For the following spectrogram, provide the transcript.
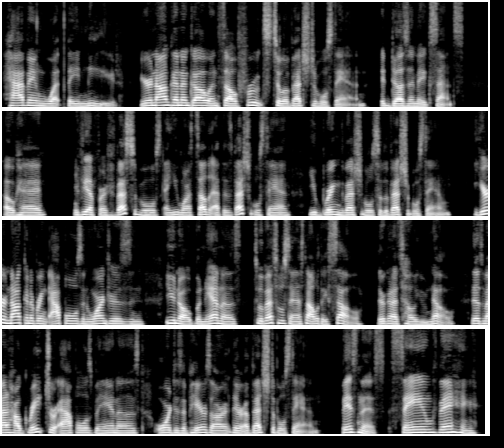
having what they need. You're not going to go and sell fruits to a vegetable stand. It doesn't make sense. Okay. If you have fresh vegetables and you want to sell it at this vegetable stand, you bring the vegetables to the vegetable stand. You're not going to bring apples and oranges and, you know, bananas to a vegetable stand. That's not what they sell. They're going to tell you no. It doesn't matter how great your apples, bananas, oranges, and pears are, they're a vegetable stand. Business, same thing.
